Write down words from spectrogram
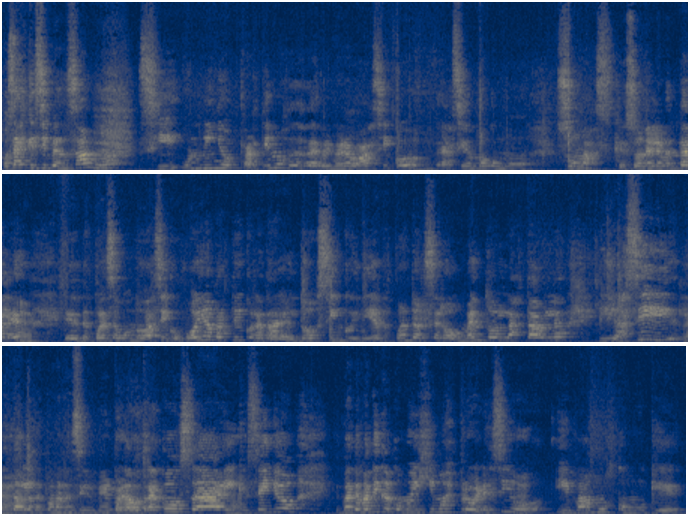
O, sea, es que si pensamos, si un niño partimos desde primero básico haciendo como sumas que son elementales, eh, después en segundo básico voy a partir con la tabla del 2, 5 y 10, después en tercero aumento las tablas y así las tablas después van a servir para otra cosa y qué sé yo. Matemática, como dijimos, es progresivo y vamos como que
